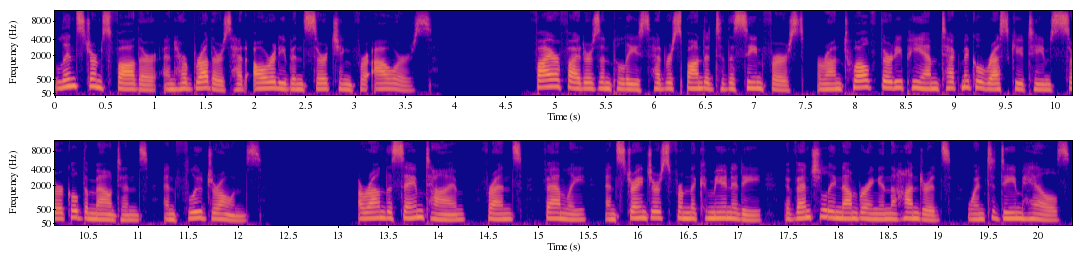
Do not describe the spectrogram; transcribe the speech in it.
Lindstrom's father and her brothers had already been searching for hours. Firefighters and police had responded to the scene first. Around 12:30 p.m., technical rescue teams circled the mountains and flew drones. Around the same time, friends, family, and strangers from the community, eventually numbering in the hundreds, went to Deem Hills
